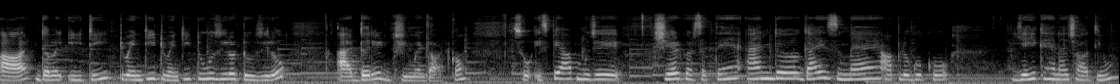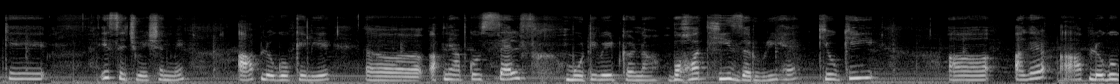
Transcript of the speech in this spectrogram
R double E T twenty twenty two zero two zero at the rate G mail dot com so इस पर आप मुझे शेयर कर सकते हैं। एंड गाइज़ uh, मैं आप लोगों को यही कहना चाहती हूँ कि इस सिचुएशन में आप लोगों के लिए आ, अपने आप को सेल्फ मोटिवेट करना बहुत ही ज़रूरी है। क्योंकि आ, अगर आप लोगों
